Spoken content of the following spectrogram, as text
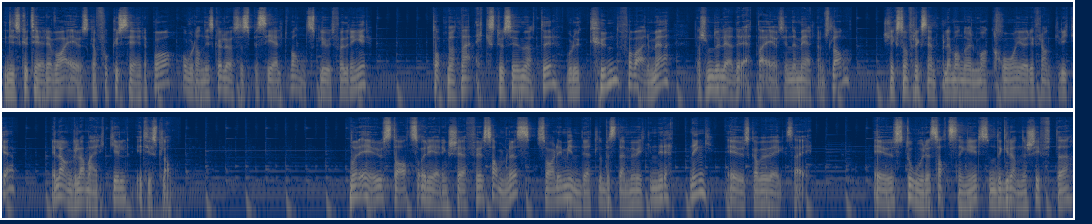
De diskuterer hva EU skal fokusere på, og hvordan de skal løse spesielt vanskelige utfordringer. Toppmøtene er eksklusive møter hvor du kun får være med dersom du leder et av EU sine medlemsland, slik som f.eks. Emmanuel Macron gjør i Frankrike, eller Angela Merkel i Tyskland. Når EUs stats- og regjeringssjefer samles, så har de myndighet til å bestemme hvilken retning EU skal bevege seg i. EUs store satsinger som det grønne skiftet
